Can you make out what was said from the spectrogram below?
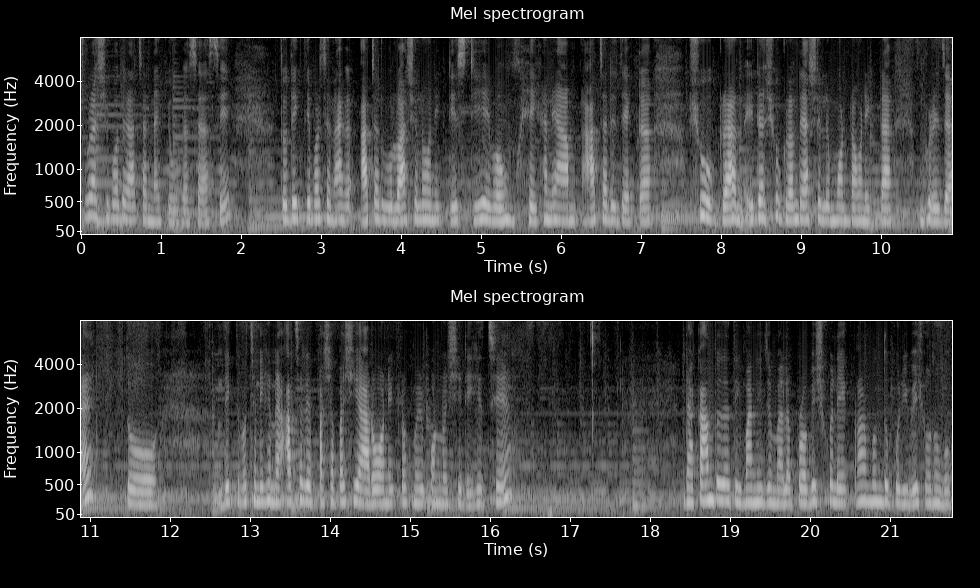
চুরাশি পদের আচার নাকি ওর কাছে আছে। তো দেখতে পাচ্ছেন আচারগুলো আসলে অনেক টেস্টি এবং এখানে আচারে যে একটা সুগ্রান এটা সুগ্রানটা আসলে মনটা অনেকটা ভরে যায়। তো দেখতে পাচ্ছেন এখানে আচারের পাশাপাশি আরও অনেক রকমের পণ্য সে রেখেছে। ঢাকা আন্তর্জাতিক বাণিজ্য মেলা প্রবেশ করলে এক প্রাণবন্ত পরিবেশ অনুভব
